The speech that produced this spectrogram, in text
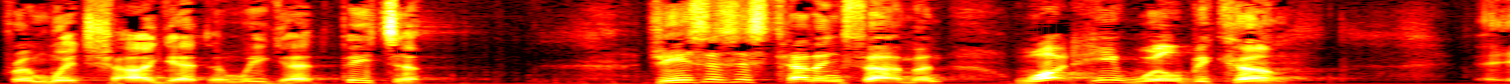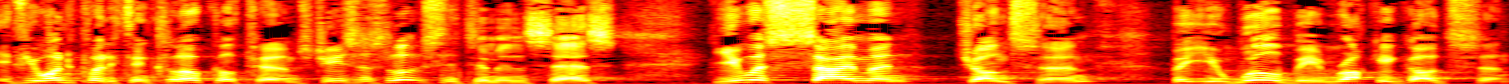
from which I get and we get Peter. Jesus is telling Simon what he will become if you want to put it in colloquial terms, Jesus looks at him and says, You were Simon Johnson, but you will be Rocky Godson.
